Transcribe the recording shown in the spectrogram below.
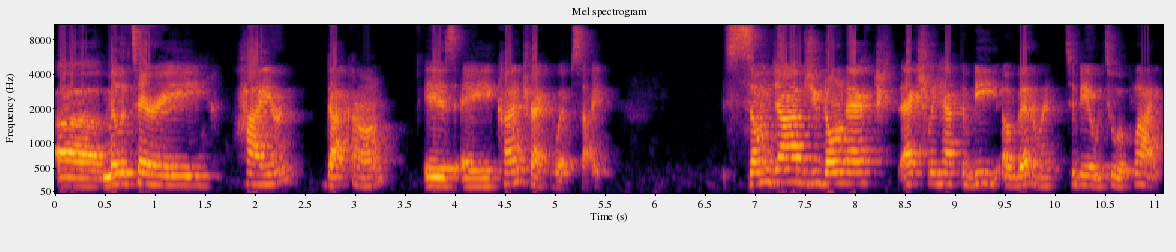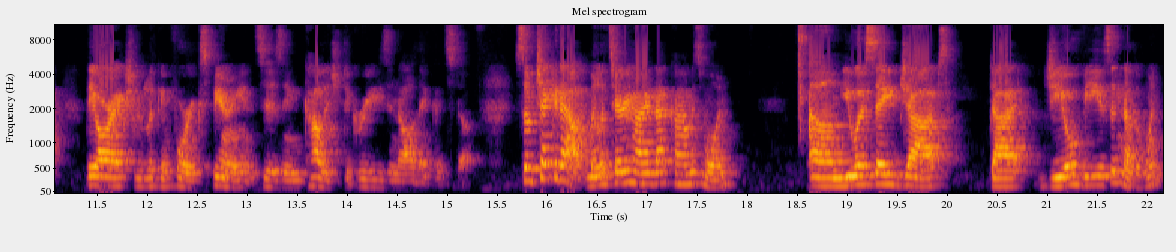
Uh, militaryhire.com is a contract website. Some jobs you don't act, actually have to be a veteran to be able to apply. They are actually looking for experiences and college degrees and all that good stuff. So check it out. Militaryhire.com is one. Um, USAjobs.gov is another one.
